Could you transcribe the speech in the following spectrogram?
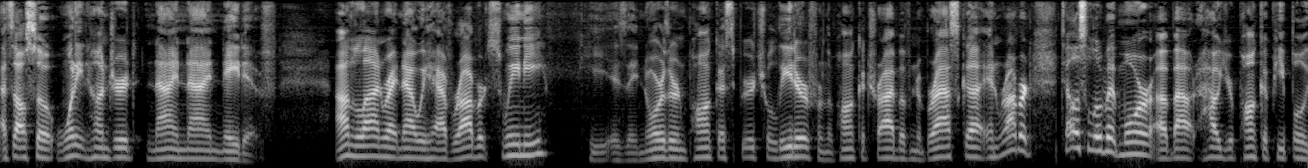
That's also 1 800 99 Native. On the line right now, we have Robert Sweeney. He is a Northern Ponca spiritual leader from the Ponca tribe of Nebraska. And Robert, tell us a little bit more about how your Ponca people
